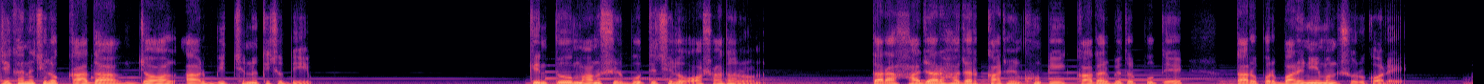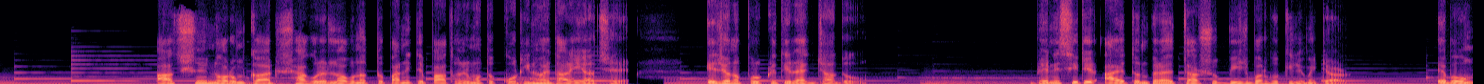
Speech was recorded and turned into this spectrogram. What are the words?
যেখানে ছিল কাদা, জল আর বিচ্ছিন্ন কিছু দ্বীপ। কিন্তু মানুষের বুদ্ধি ছিল অসাধারণ। তারা হাজার হাজার কাঠের খুঁটি কাদার ভেতর পুঁতে তার উপর বাড়ি নির্মাণ শুরু করে। আজ সেই নরম কাঠ সাগরের লবণাক্ত পানিতে পাথরের মতো কঠিন হয়ে দাঁড়িয়ে আছে। এ যেন প্রকৃতির এক জাদু। ভেনিস সিটির আয়তন প্রায় চারশো বিশ বর্গ কিলোমিটার এবং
